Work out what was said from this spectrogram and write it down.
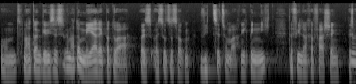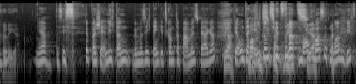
und man hat ein gewisses, man hat da mehr Repertoire, als, als sozusagen Witze zu machen. Ich bin nicht der Villacher Fasching des mhm. Kurier. Ja, das ist wahrscheinlich dann, wenn man sich denkt, jetzt kommt der Bammelsberger, ja, der unterhält uns jetzt Witz, da, mach ja. was und mach einen Witz.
